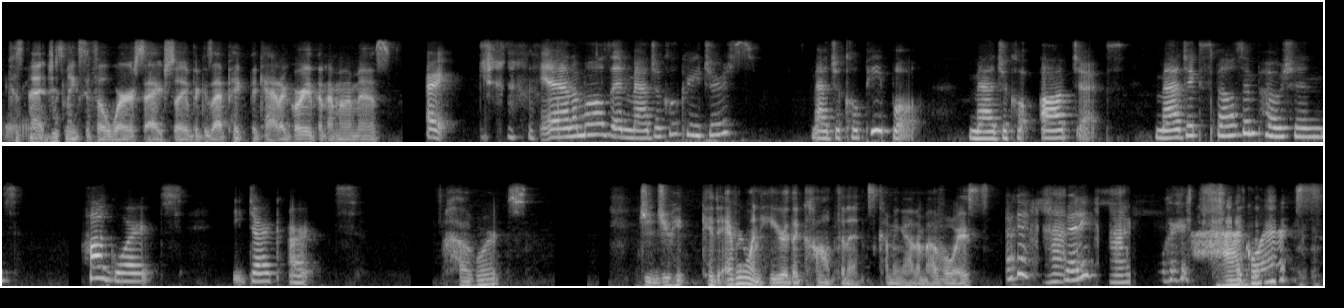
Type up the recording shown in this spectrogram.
because really. that just makes it feel worse actually. Because I picked the category that I'm gonna miss. All right. Animals and magical creatures, magical people, magical objects, magic spells and potions, Hogwarts, the dark arts. Hogwarts. Did you? he- Could everyone hear the confidence coming out of my voice? Okay, ready? Hogwarts. Hogwarts.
